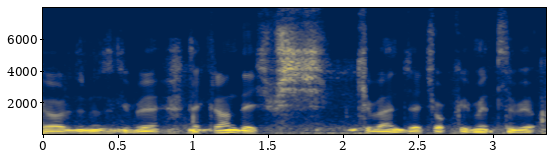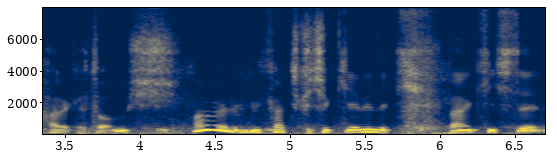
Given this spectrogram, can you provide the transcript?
gördüğünüz gibi ekran değişmiş ki bence çok kıymetli bir hareket olmuş. Var böyle birkaç küçük yenilik. Belki işte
